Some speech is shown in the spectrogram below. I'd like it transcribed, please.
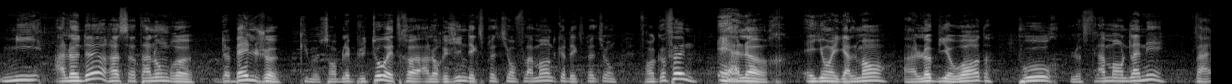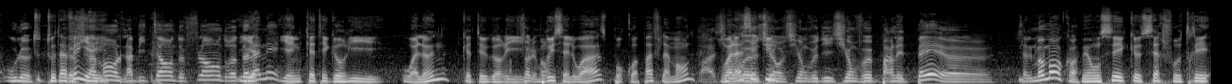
mis à l'honneur un certain nombre de Belges qui me semblaient plutôt être à l'origine d'expressions flamandes que d'expressions francophones. Et alors, ayons également un lobby award pour le flamand de l'année. Enfin, ou le, Tout, tout à le fait. flamand, l'habitant de Flandre de l'année. il y a une catégorie wallonne, catégorie Absolument. bruxelloise, pourquoi pas flamande. Bah, si, voilà, on veut, c'est si, une- on, si on veut si on veut parler de paix, euh, c'est le moment, quoi. Mais on sait que Serge Fautré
